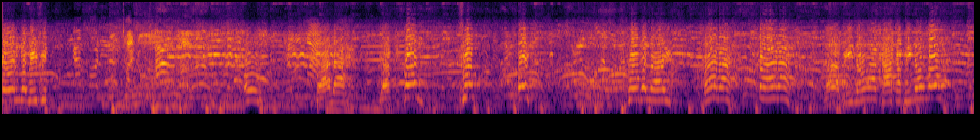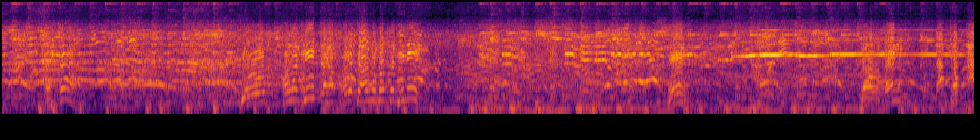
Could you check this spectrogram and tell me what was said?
เดินก็มีสิทธิ์โอ้มาได้อยากเต้นชุบเอ๊ะดูกันหน่อยมาละมาละ พี่น้องอาขากับพี่น้องมงเอ้ยอยู่คนละทิศนะครับโคจรมาพบกันที่นี่นี่เจ้าแบงค์นักชกอา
